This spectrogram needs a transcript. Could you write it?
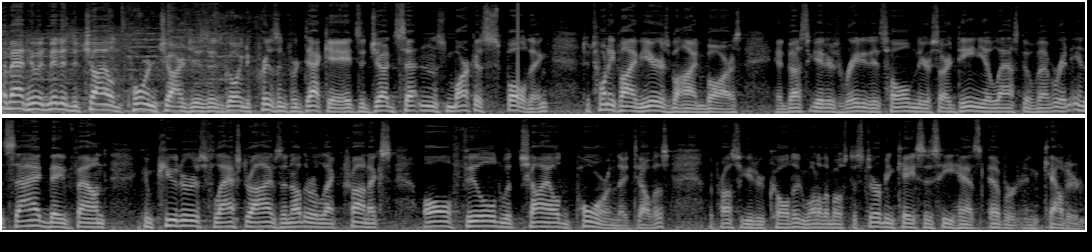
A man who admitted to child porn charges is going to prison for decades. A judge sentenced Marcus Spaulding to 25 years behind bars. Investigators raided his home near Sardinia last November, and inside they found computers, flash drives, and other electronics, all filled with child porn, they tell us. The prosecutor called it one of the most disturbing cases he has ever encountered.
